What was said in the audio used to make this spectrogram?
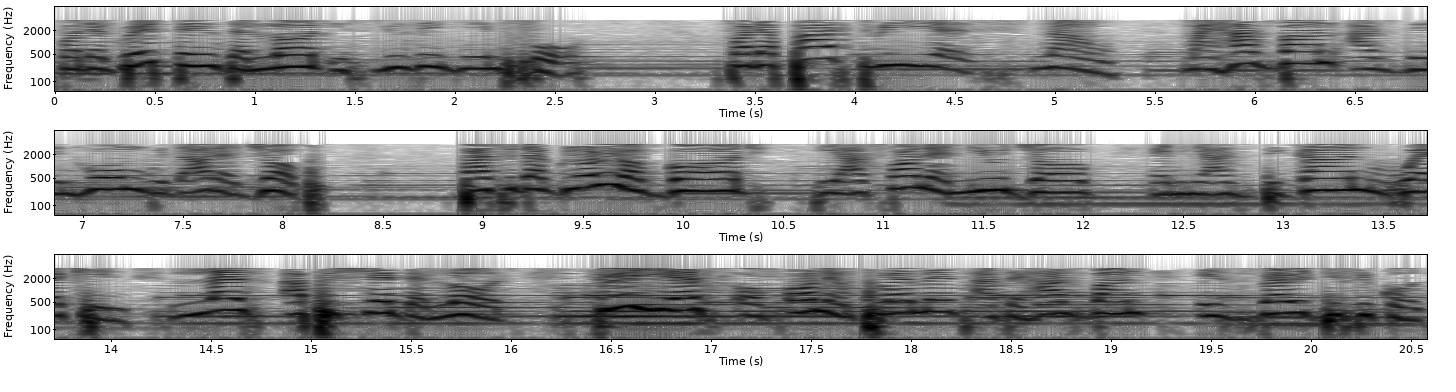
for the great things the Lord is using him for. For the past three years now, my husband has been home without a job. But to the glory of God, he has found a new job and he has begun working. Let's appreciate the Lord. Three years of unemployment as a husband is very difficult.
